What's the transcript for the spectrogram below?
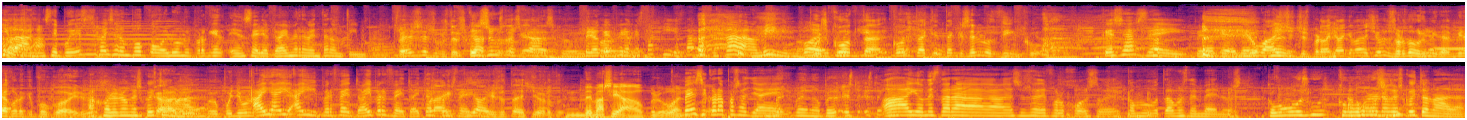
Iván, se pudieses baixar un pouco o volume porque en serio que vai me reventar un tímpano. Pero esos son os teus Esos cascos. os daquela. cascos. Pero que, pero que está aquí, está, está a mínimo. Pois conta, conta que ten que ser los cinco. que xa sei, pero que de... Eu baixo, chus, para daquela que vai xoro os dous, mira, mira agora que pouco oír. Agora non escoito claro, nada. Eu poño un... Aí, aí, aí, perfecto, aí perfecto, aí estás perfecto. tío, iso está xordo. Demasiado, pero bueno. Ves, agora pasa ya eh. Bueno, pero este, este... Ai, onde estará a Susa de Folgoso, eh? Como votamos de menos. como vos como agora vos... non escoito nada.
